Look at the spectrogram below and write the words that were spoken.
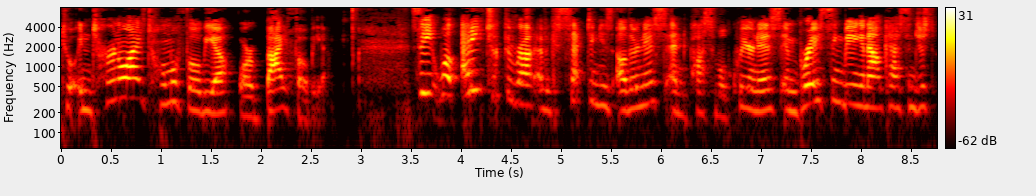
to internalized homophobia or biphobia. See, well, Eddie took the route of accepting his otherness and possible queerness, embracing being an outcast, and just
